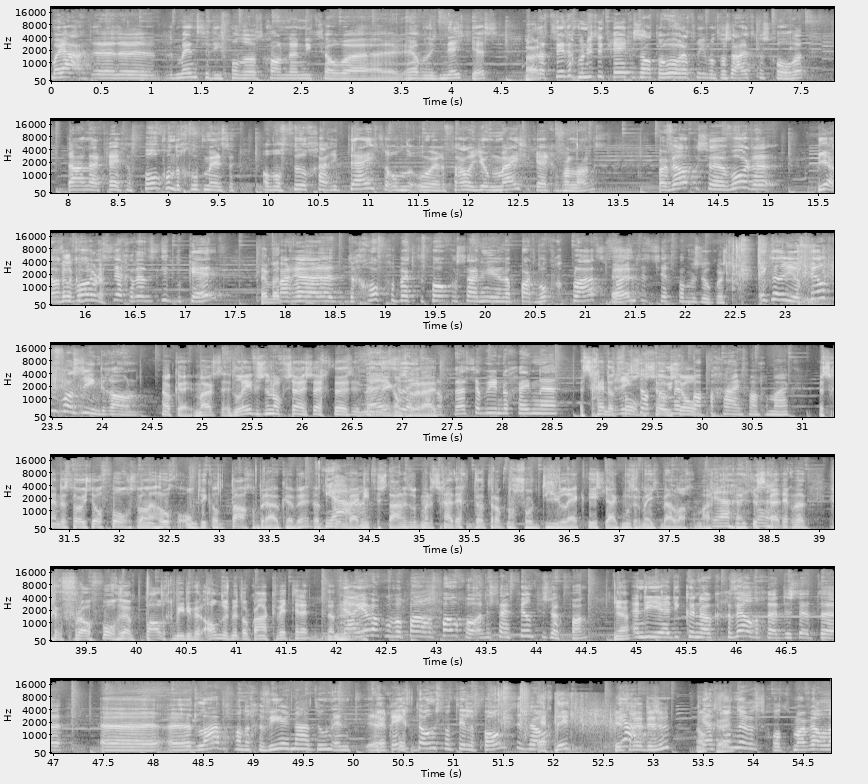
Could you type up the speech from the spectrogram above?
Maar ja, de, de, de mensen die vonden dat gewoon eh, niet zo, eh, helemaal niet netjes. Maar- Na twintig minuten kregen ze al te horen dat er iemand was uitgescholden. Daarna kreeg een volgende groep mensen allemaal vulgariteiten om de oren. Vooral een jong meisje kreeg er van langs. Maar welke ze woorden, Ja, welke woorden? ze zeggen, dat is niet bekend. Wat- Maar eh, de grofgebekte vogels zijn nu in een apart hok geplaatst. Buiten het zicht van bezoekers. Ik wil hier een filmpje van zien, gewoon. Oké, maar het leven ze nog? Zijn ze echt uh, in Nee, ze Engels leven eruit? nog. Daar hebben hier nog geen uh, Het schijnt dat vogels risotto met sowieso... papegaai van gemaakt. Het schijnt dat sowieso vogels wel een hoog ontwikkeld taalgebruik hebben. Dat Ja. kunnen wij niet verstaan natuurlijk. Maar het schijnt echt dat er ook nog een soort dialect is. Ja, ik moet er een beetje bij lachen. Maar Ja. het schijnt echt dat vooral vogels in bepaalde gebieden weer anders met elkaar kwetteren. Dan, Ja, je hebt ook een bepaalde vogel. En er zijn filmpjes ook van. Ja. En die, eh, die kunnen ook geweldig... eh, Dus het, eh, het laden van een geweer nadoen. En ringtones van telefoons en zo. Echt dit? Dit Ja. redden ze? Ja, zonder het schot. Maar wel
